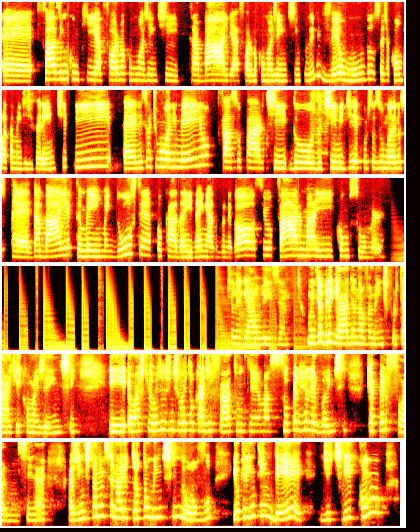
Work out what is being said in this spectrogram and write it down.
é, fazem com que a forma como a gente trabalha, a forma como a gente, inclusive, vê o mundo seja completamente diferente. E é, nesse último ano e meio, faço parte do, do time de recursos humanos é, da Bayer, também uma indústria focada aí, né, em agronegócio, farma e consumer. Que legal, Isa. Muito obrigada novamente por estar aqui com a gente. E eu acho que hoje a gente vai tocar de fato um tema super relevante, que é performance, né? A gente está num cenário totalmente novo e eu queria entender de ti como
